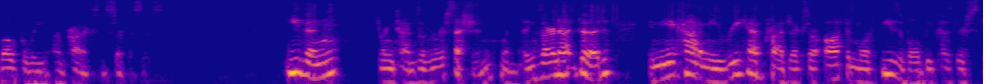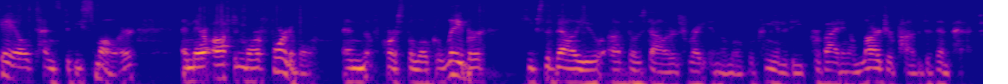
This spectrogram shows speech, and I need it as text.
locally on products and services. Even during times of a recession, when things are not good, in the economy, rehab projects are often more feasible because their scale tends to be smaller and they're often more affordable. And of course, the local labor keeps the value of those dollars right in the local community, providing a larger positive impact.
